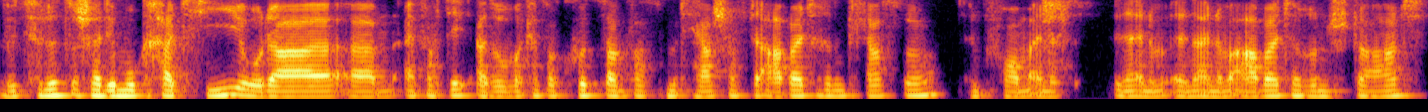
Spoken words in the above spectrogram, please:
sozialistischer Demokratie oder ähm, einfach, also man kann es auch kurz zusammenfassen mit Herrschaft der Arbeiterinnenklasse in Form eines, in einem, in einem Arbeiterinnenstaat.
